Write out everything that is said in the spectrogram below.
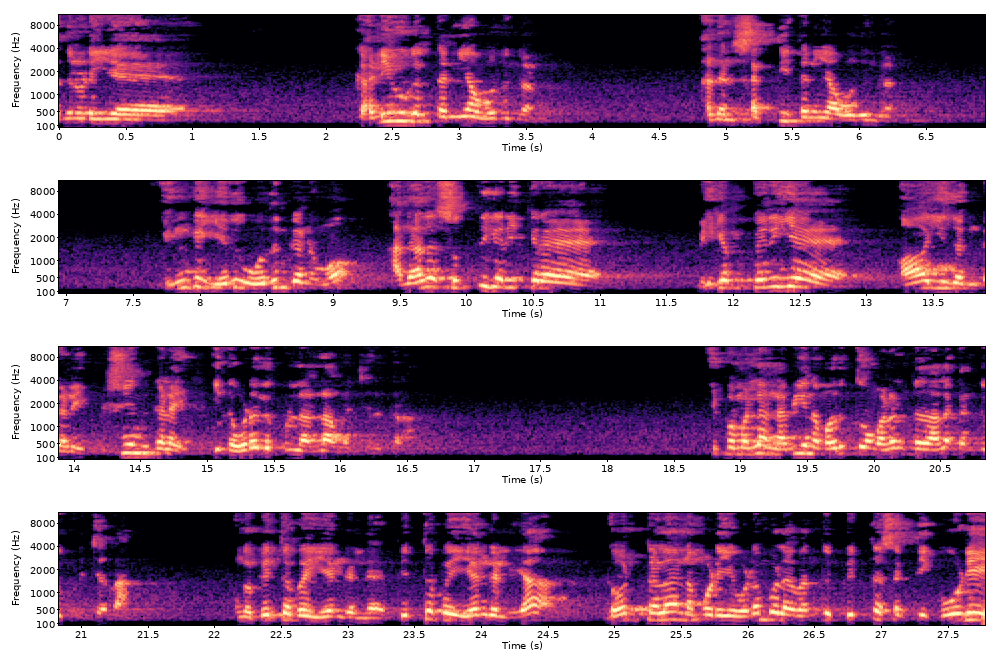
அதனுடைய கழிவுகள் தனியா ஒதுங்கணும். அதன் சக்தி தனியா ஒதுங்கணும். எங்க எது ஒதுங்கணுமோ அதாவது சுத்திகரிக்கிற மிகப்பெரிய ஆயுதங்களை மிஷின்களை இந்த உடலுக்குள்ள எல்லாம் வச்சிருக்கிறான். இப்பமெல்லாம் நவீன மருத்துவம் வளர்ந்ததால கண்டுபிடிச்சிடலாம் உங்க பித்தப்பை இயங்கல பித்தப்பை இயங்கலையா டோட்டலா நம்முடைய உடம்புல வந்து பித்த சக்தி கூடி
